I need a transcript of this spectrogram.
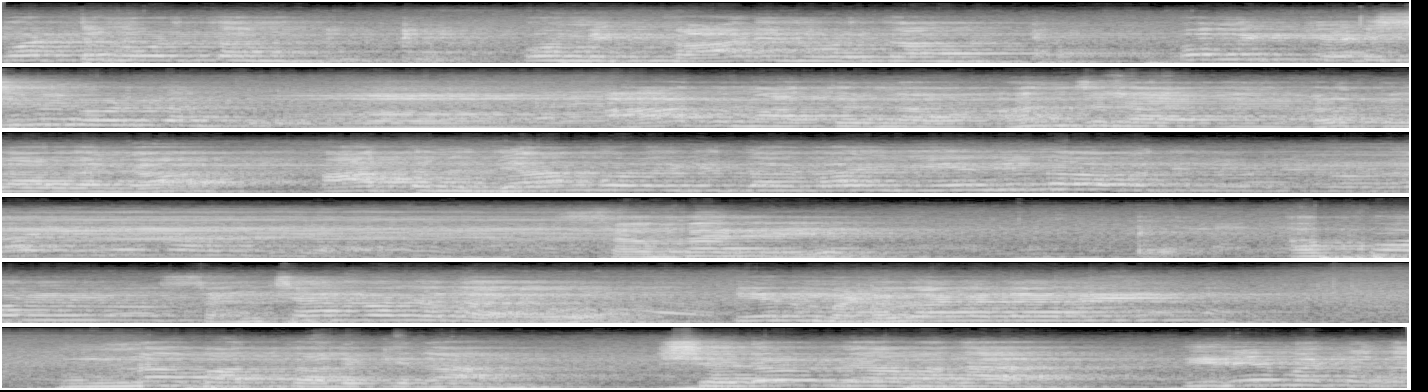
ಕೊಟ್ಟು ನೋಡ್ತಾನೆ. ಒಮ್ಮೆ ಕಾಡಿ ನೋಡ್ತಾನೆ ಒಮ್ಮೆ ಕೆಡಿಸಿನೂ ನೋಡ್ತಾನೆ. ಆಗ ಮಾತ್ರ ನಾವು ಅಂಜಲಾರ್ದಂಗೆ ಹಳಕಲಾರ್ದಂಗ ಆತನ ಧ್ಯಾನದೊಳಗಿದ್ದಾಗ ಏನೇನೂ ಆಗೋದಿಲ್ಲ ನೋಡ್ರಿ ಗೌಡ್ರ ಏನೇನೂ ಆಗೋದಿಲ್ಲ. ಸಾವುಕಾರ್ರಿ ಅಪ್ಪ ಅವ್ರೇನು ಸಂಚಾರವಾಗದಾರು? ಏನು ಮಠದಾಗದಾರ್ರಿ? ಹುಮ್ನಾಬಾದ್ ತಾಲೂಕಿನ ಶೆಡೋಲ್ ಗ್ರಾಮದ ಹಿರೇಮಠದ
